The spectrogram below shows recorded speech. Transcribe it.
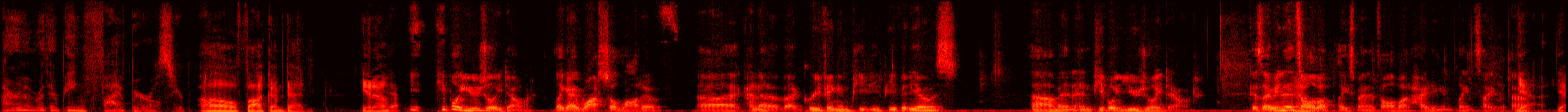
I remember there being five barrels here. Oh fuck, I'm dead you know yeah. people usually don't like i watched a lot of uh, kind of uh, griefing and pvp videos um, and, and people usually don't because i mean it's yeah. all about placement it's all about hiding in plain sight with that yeah yeah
